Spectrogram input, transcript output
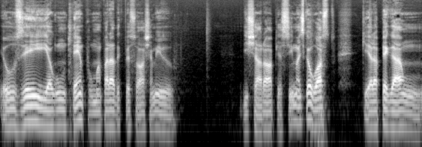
Eu usei algum tempo uma parada que o pessoal acha meio de xarope assim, mas que eu gosto, que era pegar um,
